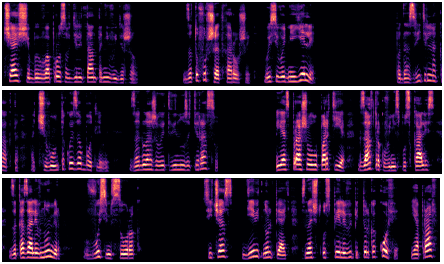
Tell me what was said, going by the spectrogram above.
Чаще бы вопросов дилетанта не выдержал. Зато фуршет хороший. Вы сегодня ели? Подозрительно как-то. Отчего он такой заботливый? Заглаживает вину за террасу? Я спрашивал у портье. К завтраку вы не спускались. Заказали в номер в 8.40. Сейчас 9.05. Значит, успели выпить только кофе. Я прав?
